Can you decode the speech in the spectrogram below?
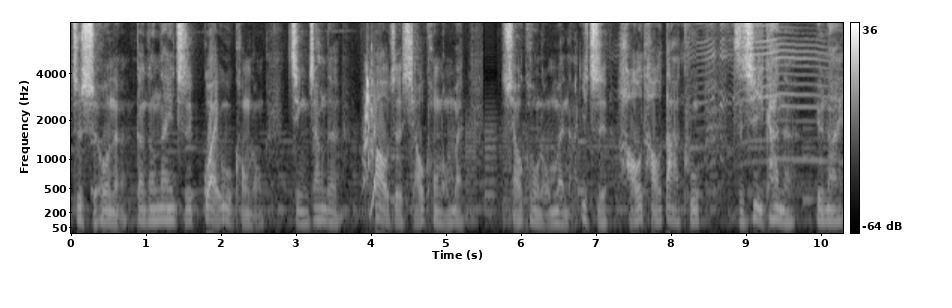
这时候呢，刚刚那一只怪物恐龙紧张地抱着小恐龙们，小恐龙们啊一直嚎啕大哭。仔细一看呢，原来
